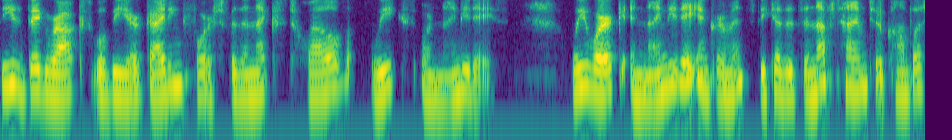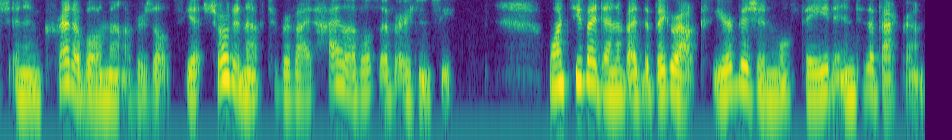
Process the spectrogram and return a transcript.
These big rocks will be your guiding force for the next 12 weeks or 90 days. We work in 90 day increments because it's enough time to accomplish an incredible amount of results, yet short enough to provide high levels of urgency. Once you've identified the big rocks, your vision will fade into the background.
